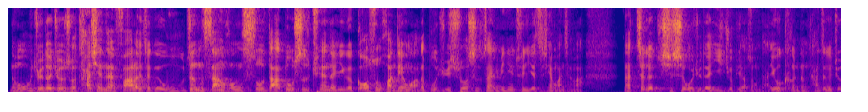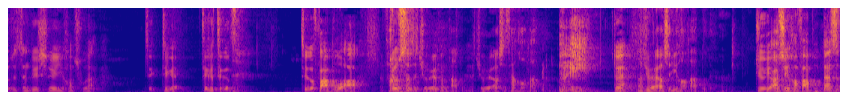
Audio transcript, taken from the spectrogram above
那么我觉得就是说，他现在发了这个五正三红四大都市圈的一个高速换电网的布局，说是在明年春节之前完成了。那这个其实我觉得意义就比较重大，有可能他这个就是针对十月一号出的，这这个这个这个这个发布啊，就是是九月份发布的，九月二十三号发布的。对啊，九月二十一号发布的，九月二十一号发布，但是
